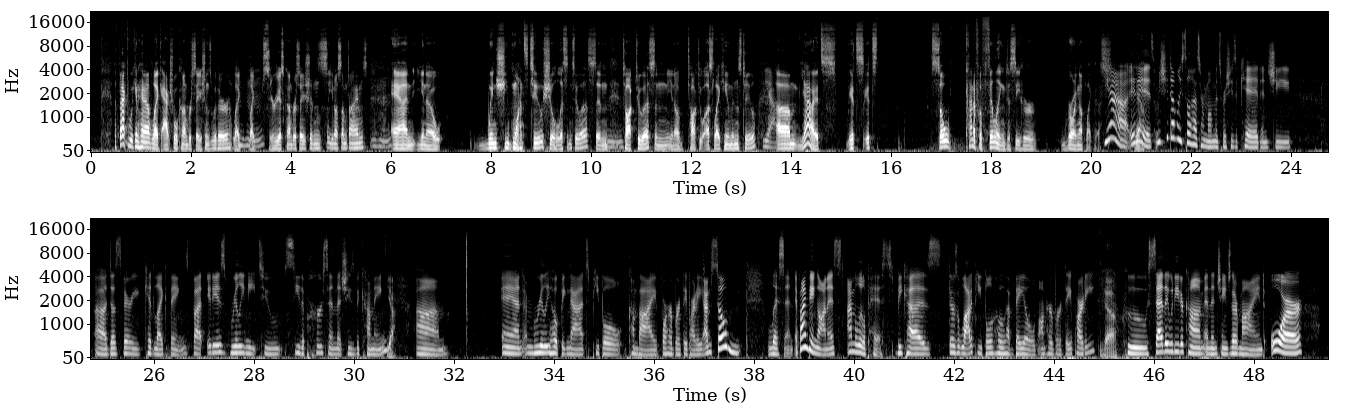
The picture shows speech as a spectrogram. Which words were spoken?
The fact we can have like actual conversations with her, like Mm-hmm. like serious conversations, you know, sometimes. And, you know, when she wants to, she'll listen to us and Mm-hmm. talk to us and, you know, talk to us like humans too. Yeah. Um yeah, it's it's it's so kind of fulfilling to see her growing up like this. Yeah, it is. Yeah. I mean, she definitely still has her moments where she's a kid and she uh, does very kid like things, but it is really neat to see the person that she's becoming. Yeah. Um, and I'm really hoping that people come by for her birthday party. I'm so. Listen, if I'm being honest, I'm a little pissed because there's a lot of people who have bailed on her birthday party Yeah. who said they would either come and then change their mind or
